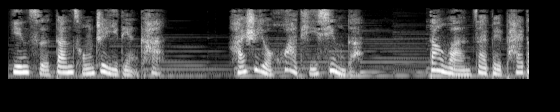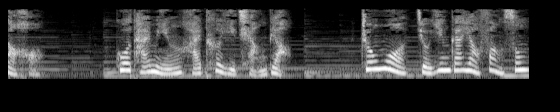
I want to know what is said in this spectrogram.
因此，单从这一点看，还是有话题性的。当晚在被拍到后，郭台铭还特意强调，周末就应该要放松。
